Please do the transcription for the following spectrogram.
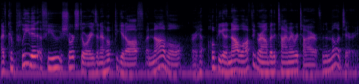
I've completed a few short stories and I hope to get off a novel or hope to get a novel off the ground by the time I retire from the military.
